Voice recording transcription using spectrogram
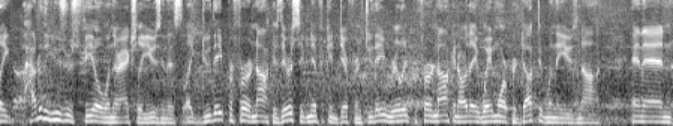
like how do the users feel when they're actually using this? Like do they prefer knock? Is there a significant difference? Do they really prefer knock and are they way more productive when they use knock and then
